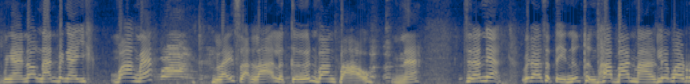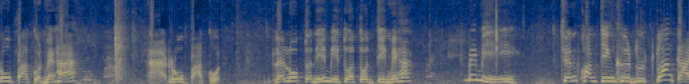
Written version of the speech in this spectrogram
เป็นไงนอกนั้นเป็นไงว่างไหมว่างไร้สาระเหลือเกินว่างเปล่านะ ฉะนั้นเนี่ยเวลาสตินึกถึงภาพบ้านมาเรียกว่ารูปปรากฏไหมคะรูปปากอ่ารูปปรากฏ แล้วรูปตัวนี้มีตัวตนจริงไหมคะ ไม่มีไม่มีฉะนั้นความจริงคือร่างกาย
